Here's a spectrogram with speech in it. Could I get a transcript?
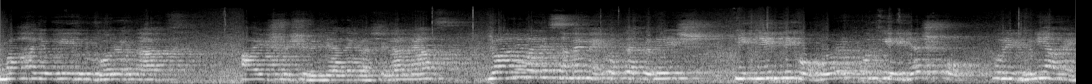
महायोगी गुरु गोरखनाथ, आयुष विश्वविद्यालय का शिलान्यास, जो आने वाले समय में उत्तर प्रदेश की कीर्ति को, गोरखपुर के यश को पूरी दुनिया में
